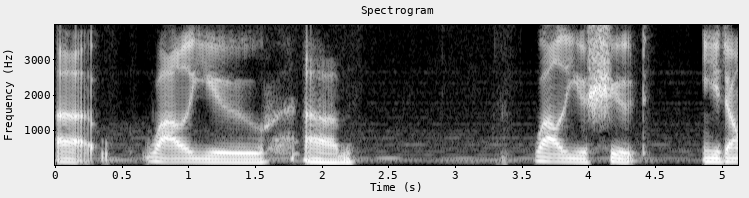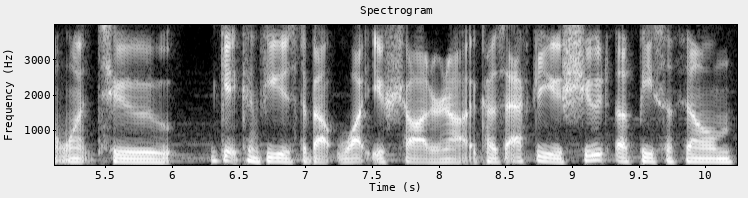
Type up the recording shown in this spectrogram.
uh, while you um, while you shoot. You don't want to get confused about what you shot or not because after you shoot a piece of film,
